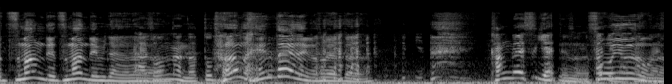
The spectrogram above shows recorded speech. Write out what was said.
をつまんでつまんでみたいな。あそんなんなっとった。ただの変態やねんかそれやったら。考えすぎやって、うんそれそういうのをな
